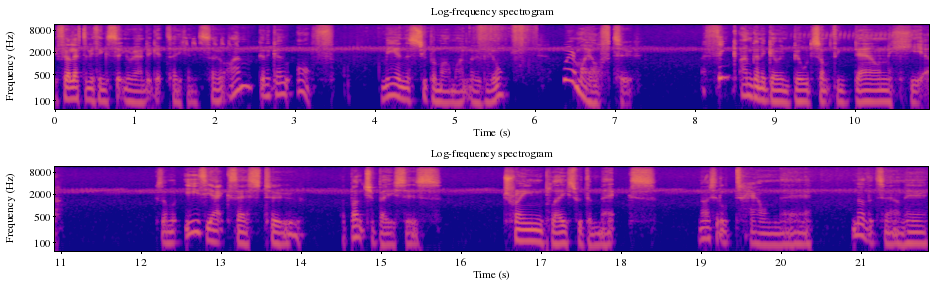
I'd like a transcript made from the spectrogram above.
if I left anything sitting around, it get taken. So I'm going to go off. Me and the Super Marmite Mobile. Where am I off to? I think I'm going to go and build something down here. Because I'm easy access to a bunch of bases, train place with the mechs, nice little town there, another town here.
